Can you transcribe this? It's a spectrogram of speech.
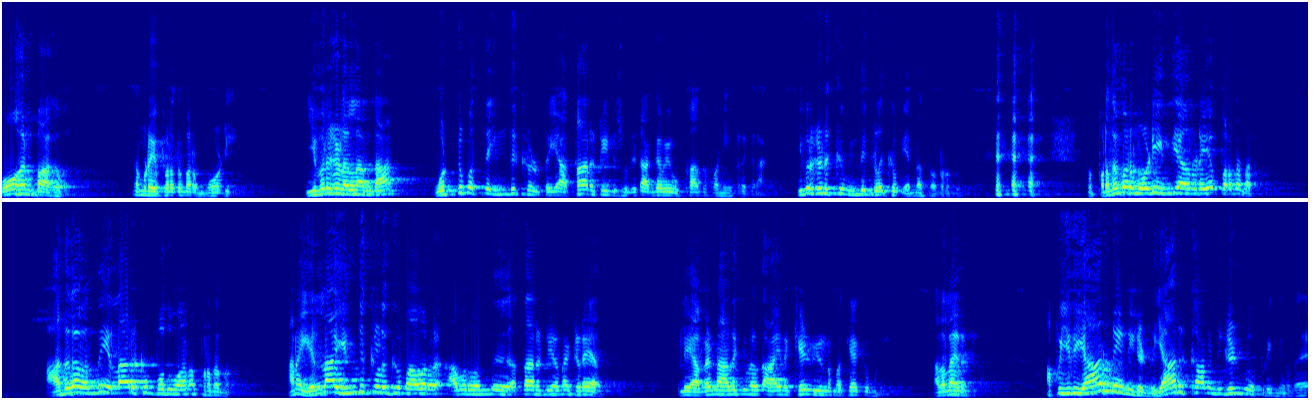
மோகன் பாகவத் நம்முடைய பிரதமர் மோடி. இவர்களெல்லாம் தான் ஒட்டுமொத்த இந்துக்களுடைய அத்தாரிட்டின்னு சொல்லிட்டு அங்கே போய் உட்கார்ந்து பண்ணிட்டு இருக்கிறாங்க. இவர்களுக்கும் இந்துக்களுக்கும் என்ன தொடர்பு? இப்போ பிரதமர் மோடி இந்தியாவுடைய பிரதமர். அதுல வந்து எல்லாருக்கும் பொதுவான பிரதமர். ஆனா எல்லா இந்துக்களுக்கும் அவர் அவர் வந்து அத்தாரிட்டியான கிடையாது. இல்லையா? வேணா அதுக்கு வந்து ஆயிரம் கேள்விகள் நம்ம கேட்க முடியும். அதெல்லாம் இருக்கு. அப்ப இது யாருடைய நிகழ்வு? யாருக்கான நிகழ்வு அப்படிங்கிறத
